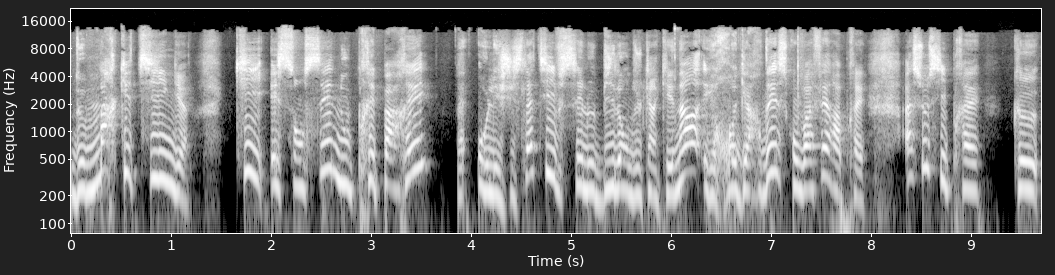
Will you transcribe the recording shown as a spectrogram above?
de marketing qui est censé nous préparer ben, aux législatives. C'est le bilan du quinquennat et regardez ce qu'on va faire après. À ceci près que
